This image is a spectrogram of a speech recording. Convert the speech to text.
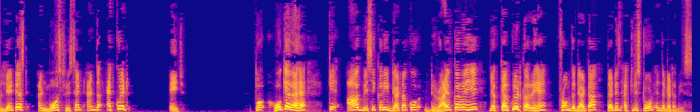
latest and most recent and داوریٹ ایج تو ہو کیا رہا ہے کہ آپ بیسیکلی ڈیٹا کو ڈرائیو کر رہے ہیں یا کیلکولیٹ کر رہے ہیں from the data that is actually stored in the database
